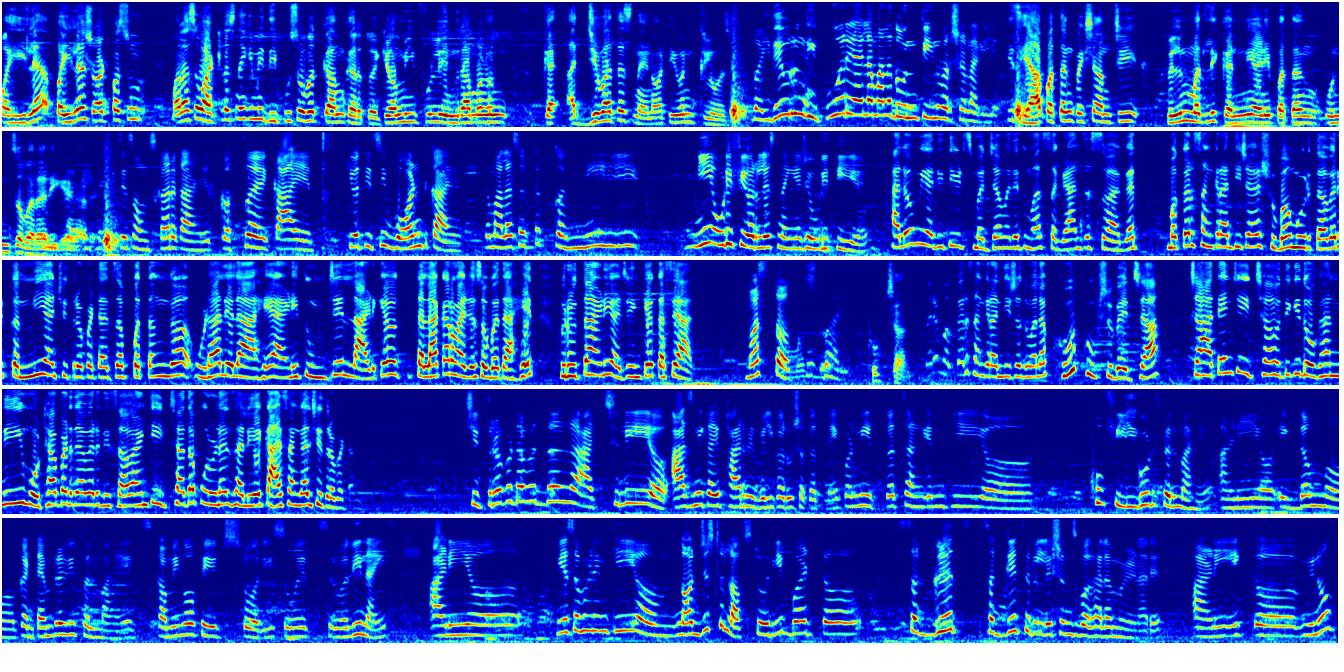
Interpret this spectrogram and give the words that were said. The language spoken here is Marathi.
पहिल्या पहिल्या शॉटपासून मला असं वाटलंच नाही की मी दीपू सोबत काम करतोय किंवा मी फुल इंद्रा म्हणून काय- अजिबातच नाही नॉट इव्हन क्लोज वैदेवरून दीपूवर यायला मला दोन तीन वर्ष लागली ह्या पतंगपेक्षा आमची फिल्म मधली कन्नी आणि पतंग उंच भरारी घेणार आहे. तिचे संस्कार काय आहेत कसं आहे काय आहे किंवा तिची वॉन्ट काय आहे. तर मला असं वाटतं कन्नी ही मी एवढी फिअरलेस नाही आहे जेवढी ती आहे. हॅलो मी अदिती इट्स मज्जामध्ये तुम्हा सगळ्यांचं स्वागत. मकर संक्रांतीच्या या शुभ मुहूर्तावर कन्नी या चित्रपटाचा पतंग उडालेला आहे आणि तुमचे लाडके कलाकार माझ्यासोबत आहेत. ऋता आणि अजिंक्य कसे आहात? मस्त. खूप भारी. खूप छान. बरं मकर संक्रांतीच्या तुम्हाला खूप खूप शुभेच्छा. चाहत्यांची इच्छा होती की दोघांनी मोठ्या पडद्यावर दिसावं आणि ती इच्छा आता पूर्ण झाली आहे. काय सांगाल चित्रपटामध्ये चित्रपटाबद्दल ॲक्च्युली आज मी काही फार रिव्हील करू शकत नाही पण मी इतकंच सांगेन की खूप फील गुड फिल्म आहे आणि एकदम कंटेम्प्ररी फिल्म आहे. It's coming of age story so it's really nice आणि मी असं म्हणेन की not just a love story but सगळेच सगळेच रिलेशन्स बघायला मिळणार आहेत. आणि एक यु नो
